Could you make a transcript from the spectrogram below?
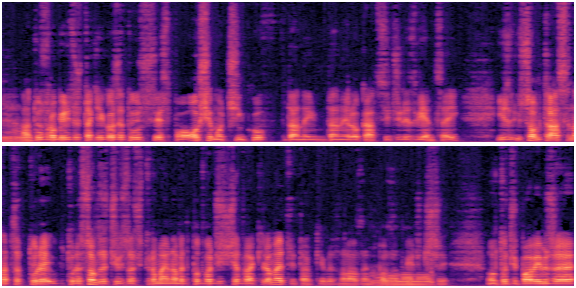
Mhm. A tu zrobili coś takiego, że tu już jest po 8 odcinków w danej, w danej lokacji, czyli jest więcej. I, są trasy na przykład, które, które są w rzeczywistości, które mają nawet po 22 km, takie znalazłem No, no, no. trzy. No to ci powiem, że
